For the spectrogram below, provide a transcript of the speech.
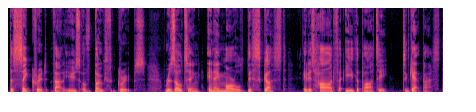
the sacred values of both groups, resulting in a moral disgust it is hard for either party to get past.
